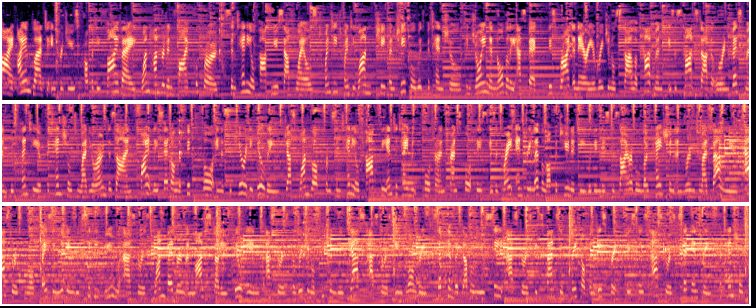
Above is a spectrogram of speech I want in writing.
Hi, I am glad to introduce property 5A, 105 Cook Road, Centennial Park, New South Wales, 2021, cheap and cheerful with potential. Enjoying a northerly aspect, this bright and airy original style apartment is a smart starter or investment with plenty of potential to add your own design. Quietly set on the fifth floor in a security building, just one block from Centennial Park, the entertainment quarter and transport. This is a great entry-level opportunity within this desirable location and room to add value. Asterisk north-facing living with city view. Asterisk one bedroom and large study. Built-ins. Asterisk original kitchen with gas. Asterisk in laundry. September WC. Asterisk expansive treetop and district vistas. Asterisk sec entry. Potential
